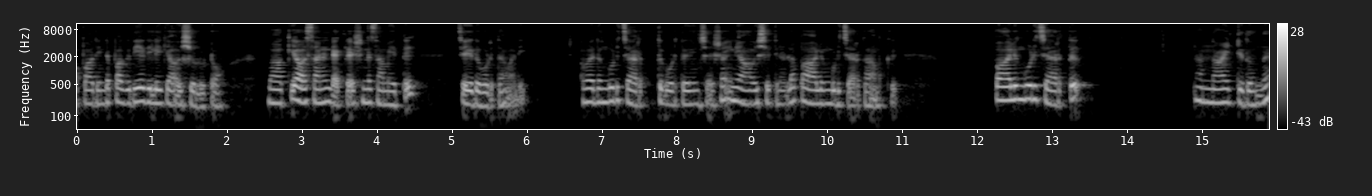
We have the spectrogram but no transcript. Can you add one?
അപ്പോൾ അതിന്റെ പകുതിയെ ഇതിലേക്ക് ആവശ്യമുള്ളൂ കേട്ടോ ബാക്കി അവസാനം ഡെക്കറേഷന്റെ സമയത്ത് ചെയ്ത് കൊടുത്താൽ മതി. അപ്പോൾ അതും കൂടി ചേർത്ത് കൊടുത്തതിന് ശേഷം ഇനി ആവശ്യത്തിനുള്ള പാലും കൂടി ചേർക്കാം നമുക്ക്. പാലും കൂടി ചേർത്ത് നന്നായിട്ടിതൊന്ന്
